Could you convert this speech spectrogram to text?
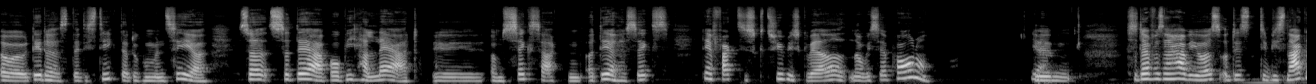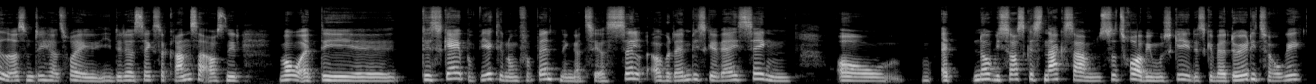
og det der er statistik, der dokumenterer, så, så der, hvor vi har lært øh, om sexakten, og det at have sex, det har faktisk typisk været, når vi ser porno. Ja. Øhm, så derfor så har vi jo også, og det, det, vi snakkede også om det her, tror jeg, i det der sex og grænser afsnit, hvor at det, øh, det skaber virkelig nogle forventninger til os selv, og hvordan vi skal være i sengen, og at når vi så skal snakke sammen, så tror vi måske, det skal være dirty talk, ikke?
